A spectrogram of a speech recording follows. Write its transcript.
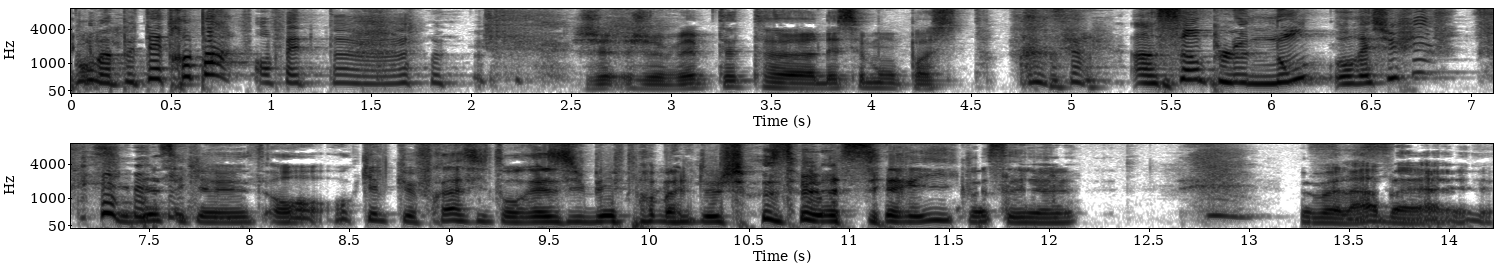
Bon, bah peut-être pas, en fait. euh. Je, je vais peut-être euh, laisser mon poste. Un simple nom aurait suffi. Ce qui est bien, c'est que en, en quelques phrases, ils t'ont résumé pas mal de choses de la série. Quoi, c'est. euh, Voilà, C'est bah, euh,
